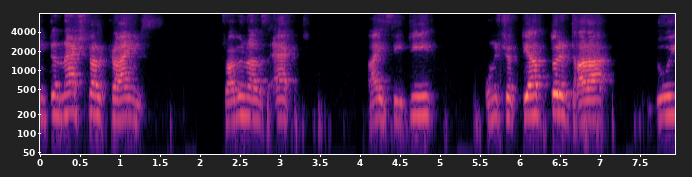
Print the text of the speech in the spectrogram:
international crimes tribunals act ICT উনিশশো তিয়াত্তরের ধারা দুই,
